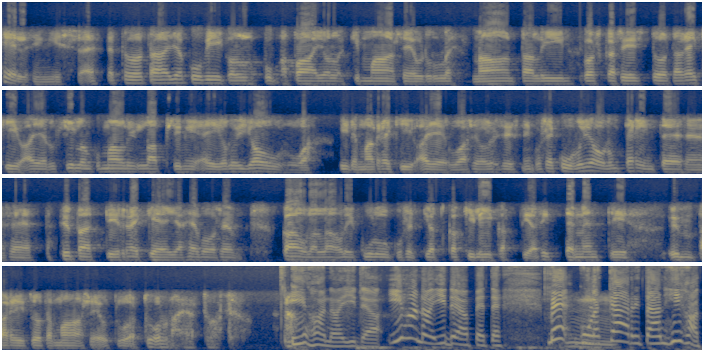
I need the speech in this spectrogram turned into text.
Helsingissä, että tuota, joku viikonloppu vapaa jollekin maaseudulle, Naantaliin, koska siis tuota rekiajelut silloin kun mä olin lapsi, niin ei ollut joulua ilman rekiajelua. Se oli siis niin kuin se kuului joulun perinteeseen se, että hypättiin rekeen ja hevosen kaulalla oli kulkuset, jotka kilikatti ja sitten mentiin ympäri tuota maaseutua tuolla ja tuota. Ihana idea. Ihana idea, Pete. Me mm. kuule kääritään hihat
